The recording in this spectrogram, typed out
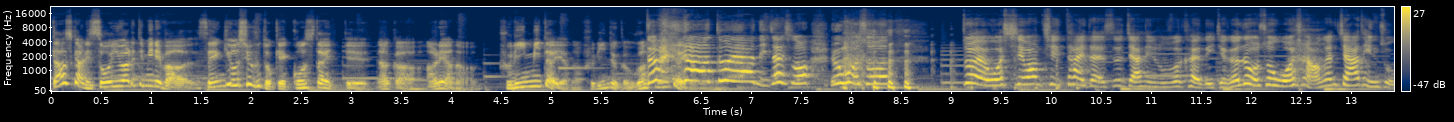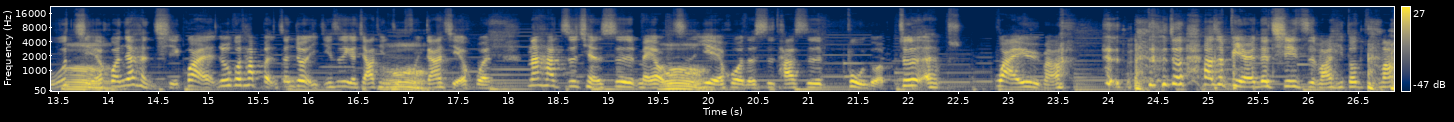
確かにそう言われてみれば専業主婦と結婚したいってなんかあれやな不倫みたいやな不倫というか浮気みたいやな 那你在说，如果说 对我希望妻太太是家庭主妇可以理解，可是如果说我想要跟家庭主妇结婚，那、很奇怪。如果她本身就已经是一个家庭主妇，嗯你跟她结婚，那她之前是没有职业，或者是她是不伦，就是呃外遇吗？就她是别人的妻子吗？你都知吗？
